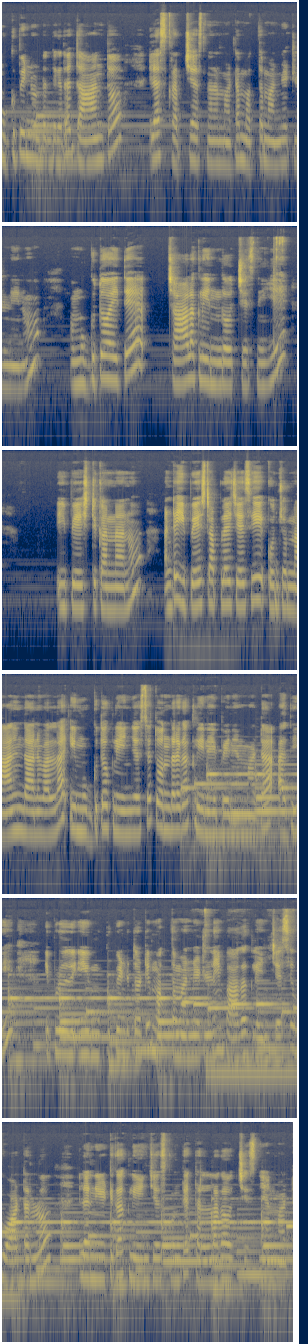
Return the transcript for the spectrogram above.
ముగ్గు పిండి ఉంటుంది కదా దాంతో ఇలా స్క్రబ్ చేస్తున్నాను అనమాట మొత్తం అన్నిటిని నేను. ముగ్గుతో అయితే చాలా క్లీన్గా వచ్చేసినాయి. ఈ పేస్ట్ కన్నాను. అంటే ఈ పేస్ట్ అప్లై చేసి కొంచెం నానిన దానివల్ల ఈ ముగ్గుతో క్లీన్ చేస్తే తొందరగా క్లీన్ అయిపోయినాయి అనమాట అది ఇప్పుడు ఈ ముగ్గు పిండితోటి మొత్తం అన్నిటిని బాగా క్లీన్ చేసి వాటర్లో ఇలా నీట్గా క్లీన్ చేసుకుంటే తెల్లగా వచ్చేసినాయి అనమాట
